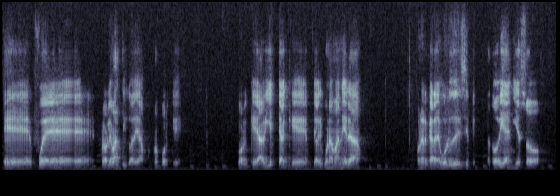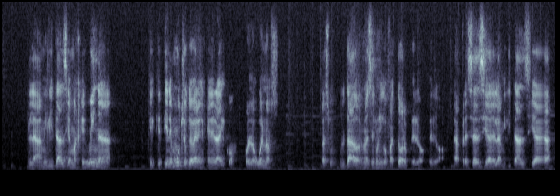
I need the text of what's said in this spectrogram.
eh, fue problemático, digamos, ¿no? Porque, porque había que, de alguna manera, poner cara de boludo y decir que está todo bien. Y eso, la militancia más genuina, que, tiene mucho que ver en general con, con, los buenos resultados, no es el único factor, pero, pero la presencia de la militancia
